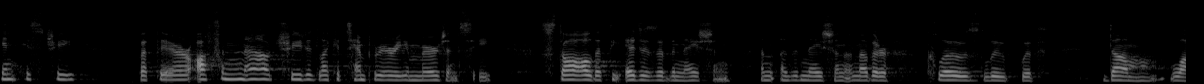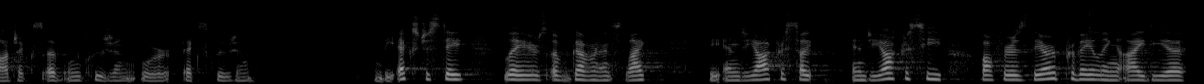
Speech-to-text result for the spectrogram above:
in history, but they're often now treated like a temporary emergency stalled at the edges of the nation, of the nation, another closed loop with dumb logics of inclusion or exclusion. And the extra state layers of governance, like the NGOcracy, NGOcracy offers their prevailing idea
